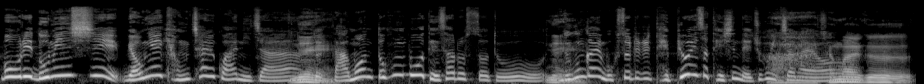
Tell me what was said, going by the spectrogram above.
뭐 우리 노민 씨 명예 경찰관이자 네. 또 남원 또 홍보 대사로서도 네. 누군가의 목소리를 대표해서 대신 내주고 있잖아요. 아, 정말 그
